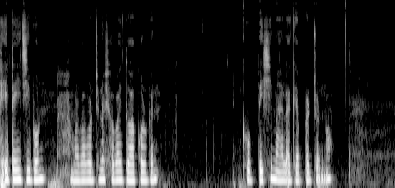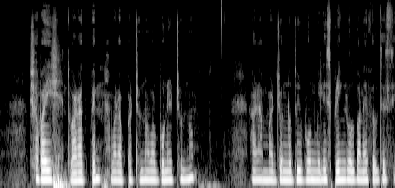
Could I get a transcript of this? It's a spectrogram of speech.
এটাই জীবন। আমার বাবার জন্য সবাই দোয়া করবেন। খুব বেশি মায়া লাগে আব্বার জন্য। সবাই দোয়া রাখবেন আমার আব্বার জন্য আমার বোনের জন্য। আর আমার জন্য দুই বোন মিলে স্প্রিং রোল বানায় ফেলতেছি।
